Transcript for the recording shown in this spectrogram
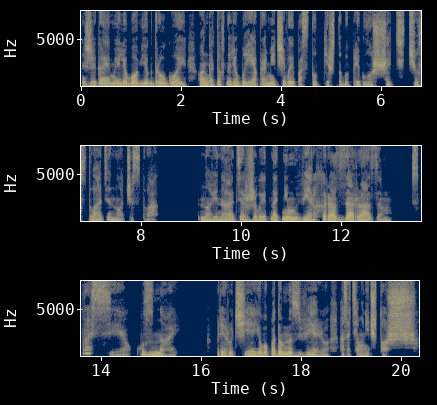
Сжигаемый любовью к другой, он готов на любые опрометчивые поступки, чтобы приглушить чувство одиночества. Но вина одерживает над ним верх раз за разом. Спроси, узнай. Приручи его подобно зверю, а затем уничтожь.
